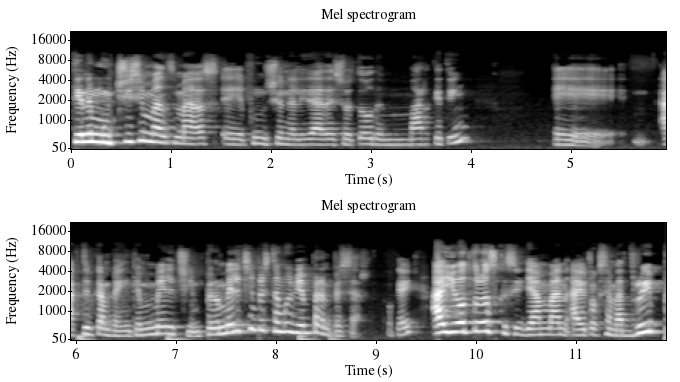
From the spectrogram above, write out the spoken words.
tiene muchísimas más eh, funcionalidades, sobre todo de marketing, eh, Active Campaign que MailChimp, pero MailChimp está muy bien para empezar, ¿ok? Hay otros que se llaman, hay otro que se llama Drip,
